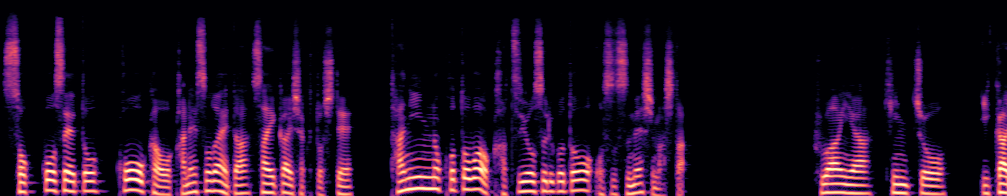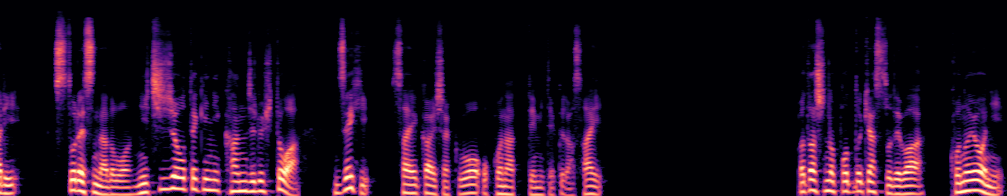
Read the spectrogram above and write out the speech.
即効性と効果を兼ね備えた再解釈として他人の言葉を活用することをお勧めしました。不安や緊張、怒り、ストレスなどを日常的に感じる人は、ぜひ再解釈を行ってみてください。私のポッドキャストでは、このように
